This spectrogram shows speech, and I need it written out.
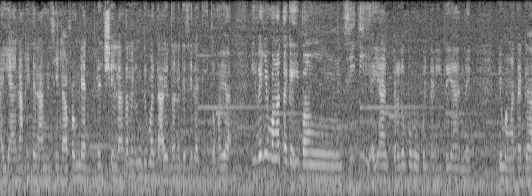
Ayan, nakita namin sila from Lethbridge sila. Talagang dumadayo talaga sila dito. Kaya even yung mga taga-ibang city, ayan, talagang pumupunta rito yan. Like, yung mga taga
